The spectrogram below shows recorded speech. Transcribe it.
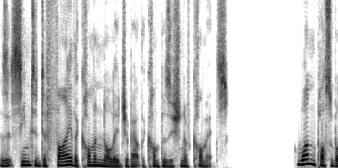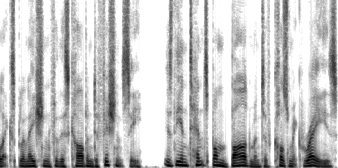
as it seemed to defy the common knowledge about the composition of comets. One possible explanation for this carbon deficiency is the intense bombardment of cosmic rays,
